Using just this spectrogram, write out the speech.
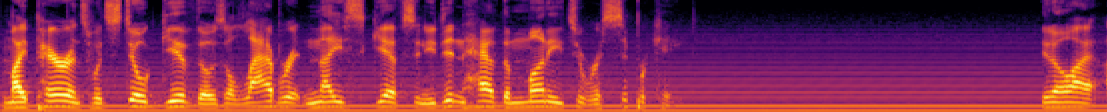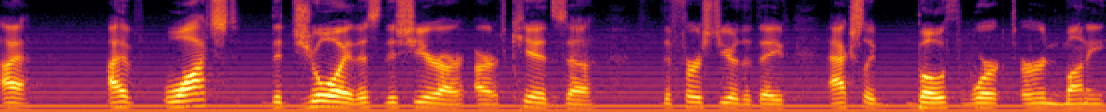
my parents would still give those elaborate, nice gifts, and you didn't have the money to reciprocate. You know, I, I, I've watched the joy this, this year, our, our kids, uh, the first year that they've actually both worked, earned money.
